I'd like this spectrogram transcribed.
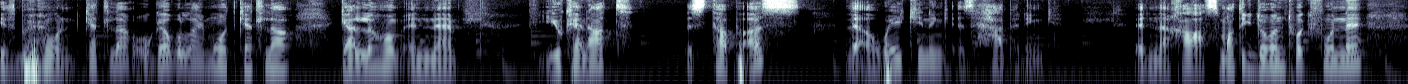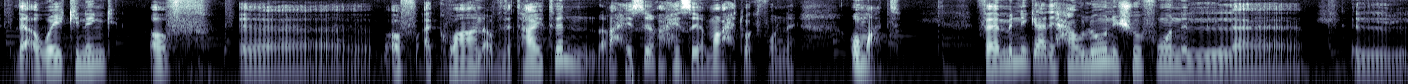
يذبحون كتلر وقبل لا يموت كتلر قال لهم إنه you cannot stop us. The awakening is happening. انه خلاص ما تقدرون توقفونا the awakening of of أكوان of the titan راح يصير راح يصير ما راح توقفونا. ومات. فمني قاعد يحاولون يشوفون ال ال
